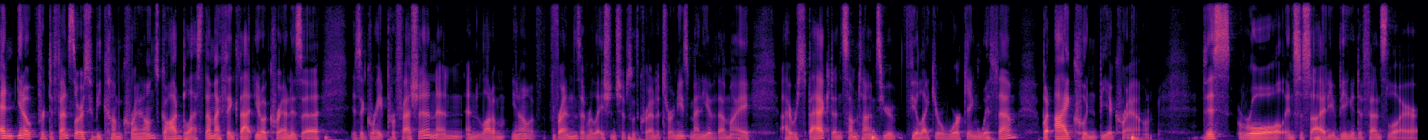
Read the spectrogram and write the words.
and you know for defense lawyers who become crowns, God bless them. I think that you know a crown is a is a great profession and and a lot of you know friends and relationships with crown attorneys. Many of them I I respect, and sometimes you feel like you're working with them. But I couldn't be a crown. This role in society of being a defense lawyer,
